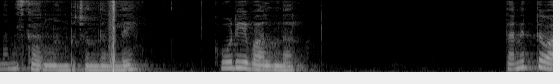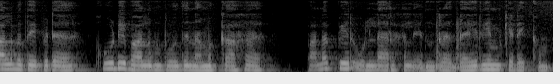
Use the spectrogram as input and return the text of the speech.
நமஸ்காரம் அன்பு சொந்தங்களே. கூடி வாழ்ந்தால். தனித்து வாழ்வதை விட கூடி வாழும்போது நமக்காக பல பேர் உள்ளார்கள் என்ற தைரியம் கிடைக்கும்.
